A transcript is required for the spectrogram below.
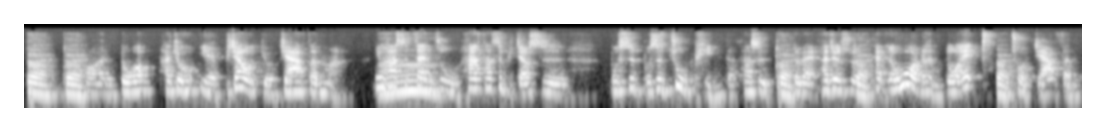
对对，哦很多，他就也比较有加分嘛，因为他是赞助，他他是比较是不是不是助评的，他是对。对不对？他就是他 award 很多，哎，不错加分，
